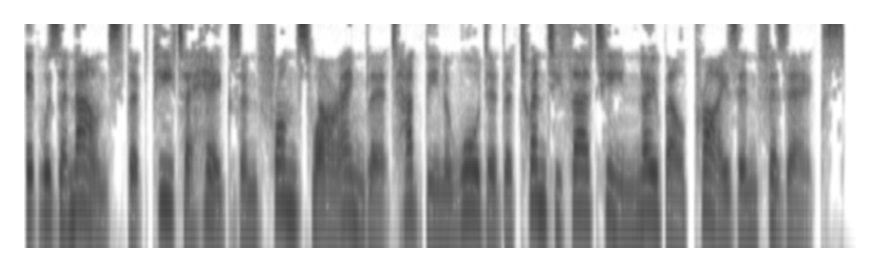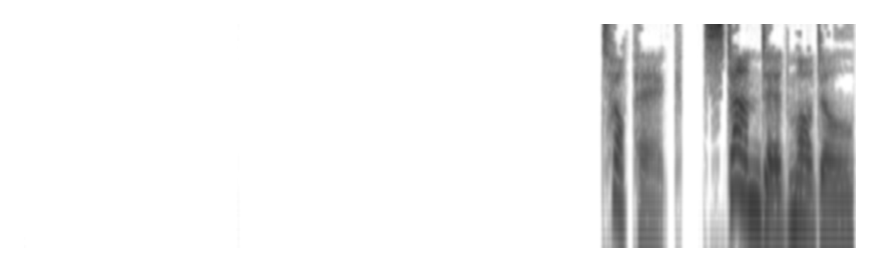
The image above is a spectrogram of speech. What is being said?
it was announced that Peter Higgs and François Englert had been awarded the 2013 Nobel Prize in Physics. Topic: Standard Model.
